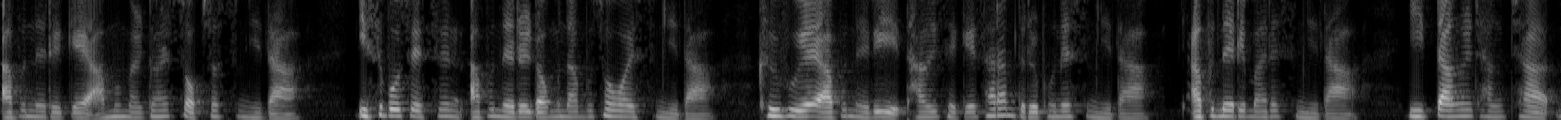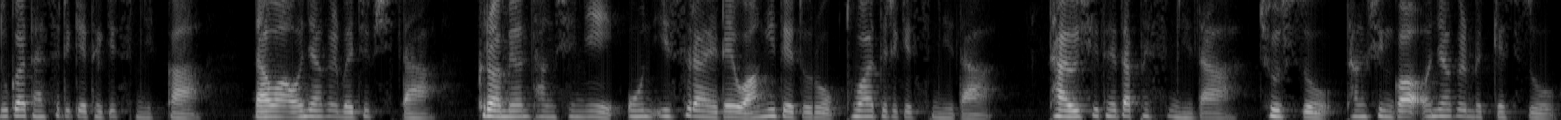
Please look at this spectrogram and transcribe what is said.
아브넬에게 아무 말도 할 수 없었습니다. 이스보셋은 아브넬을 너무나 무서워했습니다. 그 후에 아브넬이 다윗에게 사람들을 보냈습니다. 아브넬이 말했습니다. 이 땅을 장차 누가 다스리게 되겠습니까? 나와 언약을 맺읍시다. 그러면 당신이 온 이스라엘의 왕이 되도록 도와드리겠습니다. 다윗이 대답했습니다. 좋소. 당신과 언약을 맺겠소.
